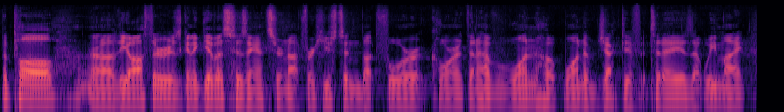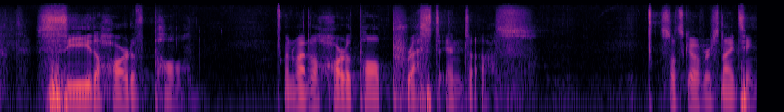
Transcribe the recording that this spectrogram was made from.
but Paul, uh, the author, is going to give us his answer, not for Houston, but for Corinth. And I have one hope, one objective today is that we might see the heart of Paul. And might the heart of Paul pressed into us. So let's go, verse 19.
